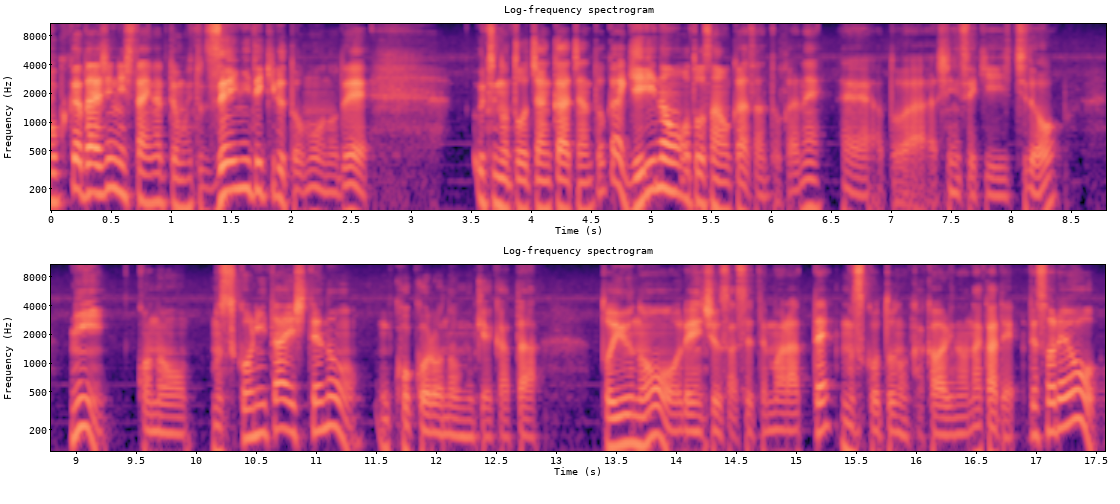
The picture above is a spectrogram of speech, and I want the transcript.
僕が大事にしたいなって思う人全員にできると思うのでうちの父ちゃん母ちゃんとか義理のお父さんお母さんとかね、えー、あとは親戚一同にこの息子に対しての心の向け方というのを練習させてもらって息子との関わりの中で。でそれを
